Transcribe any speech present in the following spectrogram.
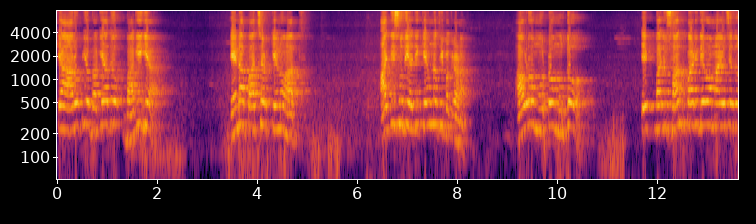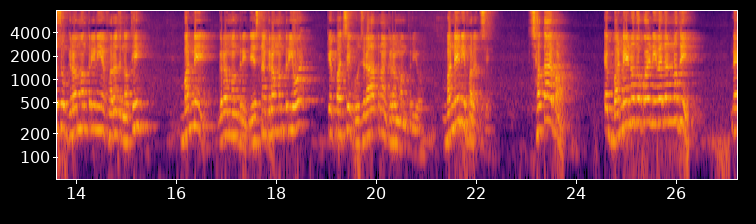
કે આ આરોપીઓ ભાગ્યા તો ભાગી ગયા. એના પાછળ કેનો હાથ? આજથી સુધી હજી કેમ નથી પકડાણા? આવડો મોટો મુદ્દો. એક બાજુ શાંત પાડી દેવામાં આવ્યો છે તો શું ગૃહમંત્રીની એ ફરજ નથી? બંને ગૃહમંત્રી, દેશના ગૃહમંત્રી હોય કે પછી ગુજરાતના ગૃહમંત્રી હોય? બંનેની ફરજ છે. છતાંય પણ એ બંનેનો તો કોઈ નિવેદન નથી. ને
